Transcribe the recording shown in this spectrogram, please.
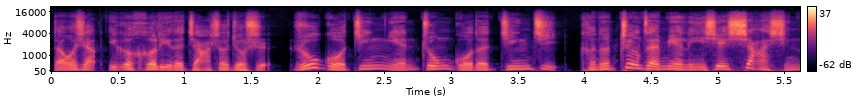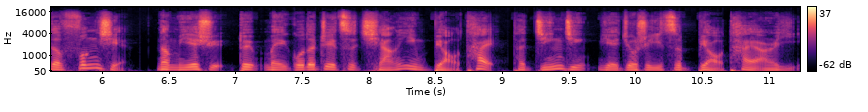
但我想，一个合理的假设就是，如果今年中国的经济可能正在面临一些下行的风险，那么也许对美国的这次强硬表态，它仅仅也就是一次表态而已。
